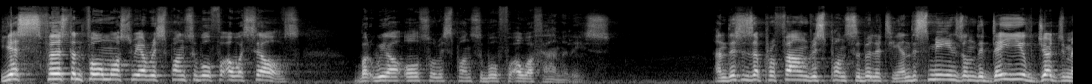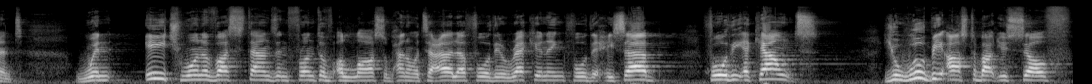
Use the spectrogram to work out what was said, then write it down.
Yes, first and foremost, we are responsible for ourselves, but we are also responsible for our families. And this is a profound responsibility. And this means on the day of judgment, when each one of us stands in front of Allah subhanahu wa ta'ala for the reckoning, for the hisab, for the account, you will be asked about yourself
